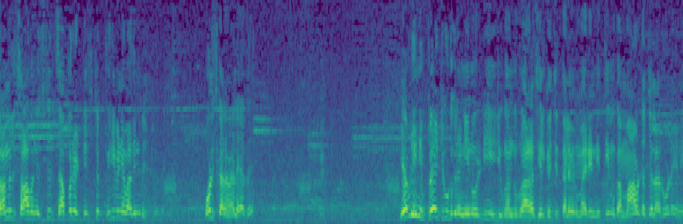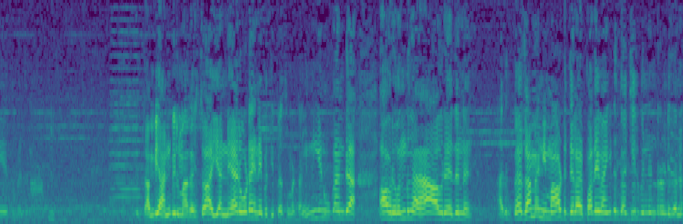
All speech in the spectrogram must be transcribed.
Tamil chauvinist separatist பிரிவினைவாதின்னு பேசிட்டு போலீஸ்காரன் வேலையாது எப்படி நீ பேட்டி கொடுக்குற? நீ ஒரு டிஜி வந்து ஒரு அரசியல் கட்சி தலைவர் மாதிரி. நீ திமுக மாவட்ட கூட என்னை ஏற்று பேசுகிறேன் தம்பி அன்பில் மகேஷோ ஐயா நேரோட கூட என்னை பத்தி பேச மாட்டாங்க. நீ உட்காந்து அவர் வந்துங்க அவர் எதுன்னு? அதுக்கு பேசாம நீ மாவட்ட செயலாளர் பதவி வாங்கிட்டு கட்சியில் போய் நின்ற வேண்டியதானே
